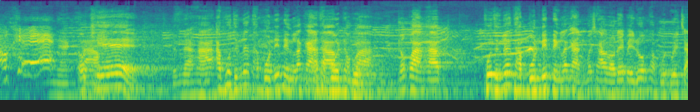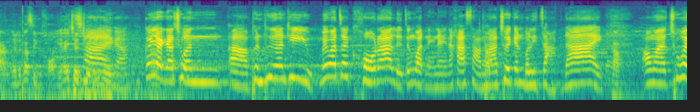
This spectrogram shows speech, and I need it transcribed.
โอเค นะครับ โอเคนะฮะอะพูดถึงเรื่องทำบุญนิดนึงละกันครับทำบุญน้องกวางน้องกวางครับ พูดถึงเรื่องทำบุญนิดนึงละกันเมื่อเช้าเราได้ไปร่วมทำบุญบริจาคเงินแล้วก็สิ่งของอยากให้เชิญชวนนิใช่ดนึง ค่ะ ก็อยากจะชวนอ่าเพื่อนๆที่อยู่ไม่ว่าจะโคราชหรือจังหวัดไหนๆนะคะ สามารถช่วยกันบริจาคได้ ครับ เอามาช่วย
